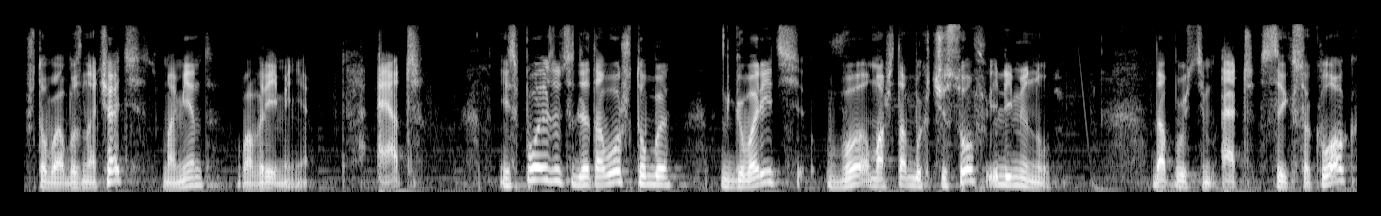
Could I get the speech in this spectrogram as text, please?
чтобы обозначать момент во времени. At используется для того, чтобы говорить в масштабах часов или минут. Допустим, at 6 o'clock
